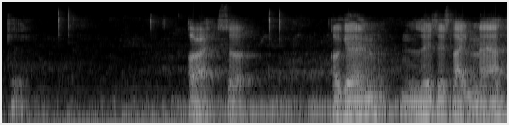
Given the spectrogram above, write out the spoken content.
okay alright so again this is like math.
